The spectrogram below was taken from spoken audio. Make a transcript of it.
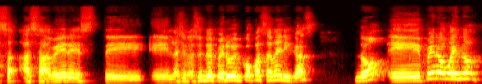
saber este, eh, la situación de Perú en Copas Américas, ¿no? Eh, pero bueno,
